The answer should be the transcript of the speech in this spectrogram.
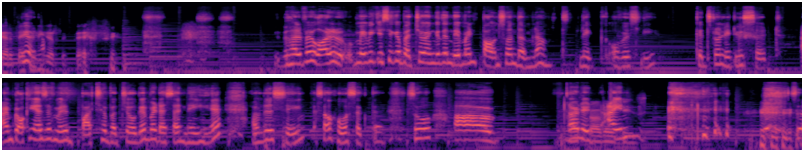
घर पे Weird, क्यों नहीं कर सकते घर पे और मे बी किसी के बच्चे होंगे then they might pounce on them ना like obviously kids don't let you sit I'm talking as if मेरे पाँच छह बच्चे हो गए but ऐसा नहीं है I'm just saying ऐसा हो सकता है so uh, My alright strawberry I so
